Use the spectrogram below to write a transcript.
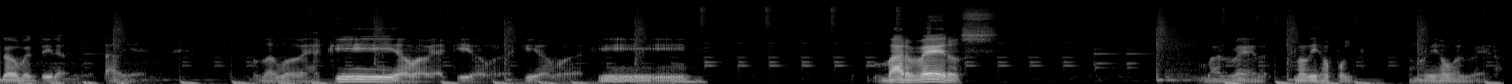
No, mentira, está bien. Vamos a ver aquí, vamos a ver aquí, vamos a ver aquí, vamos a ver aquí. Barberos. Barbero. No dijo por qué. No dijo barbero.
